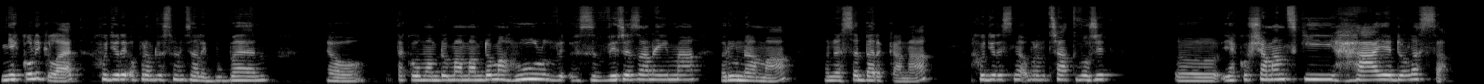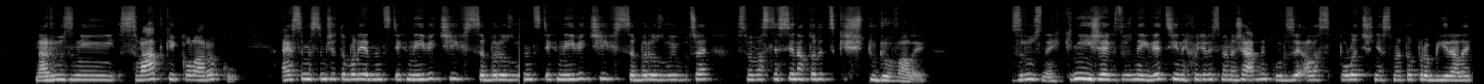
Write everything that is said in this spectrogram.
několik let chodili, opravdu jsme vzali buben, jo, takovou mám doma, mám doma hůl s vyřezanýma runama, jmenuje se Berkana, a chodili jsme opravdu třeba tvořit uh, jako šamanský háje do lesa na různý svátky kola roku. A já si myslím, že to byl jeden z těch největších seberozvojů, jeden z těch největších seberozvojů, protože jsme vlastně si na to vždycky študovali z různých knížek, z různých věcí, nechodili jsme na žádné kurzy, ale společně jsme to probírali,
